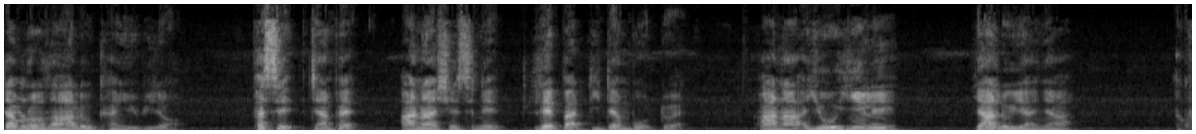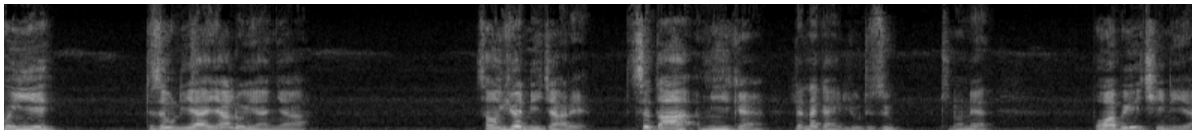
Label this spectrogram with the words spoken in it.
တပ်မတော်သားလို့ခံယူပြီးတော့ဖက်စစ်အကြမ်းဖက်အာဏာရှင်စနစ်လဲပတ်တည်တံ့ဖို့အတွက်အာဏာအယိုးအရင်လေးရလို့ရညာအခွင့်အရေးတစုံတရာရလို့ရညာဆောင်ရွက်နေကြတဲ့စစ်သားအမိခံလက်နက်ကင်လူတစုကျွန်တော် ਨੇ ဘွာဘေးအခြေအနေက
